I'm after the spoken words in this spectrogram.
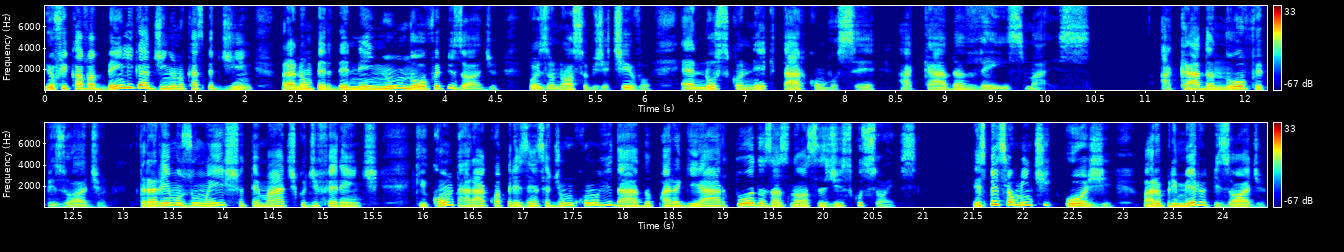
eu ficava bem ligadinho no Casper Diem para não perder nenhum novo episódio, pois o nosso objetivo é nos conectar com você a cada vez mais. A cada novo episódio, traremos um eixo temático diferente, que contará com a presença de um convidado para guiar todas as nossas discussões. Especialmente hoje, para o primeiro episódio,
